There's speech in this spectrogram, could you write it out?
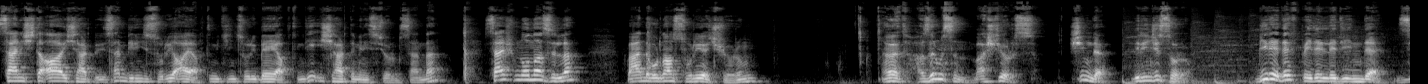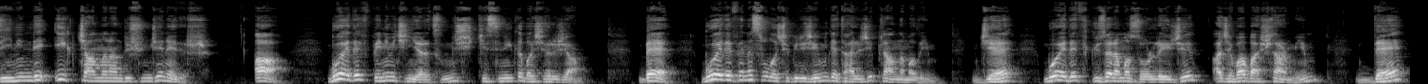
Sen işte A işaretlediysen birinci soruyu A yaptım, ikinci soruyu B yaptım diye işaretlemeni istiyorum senden. Sen şimdi onu hazırla. Ben de buradan soruyu açıyorum. Evet hazır mısın? Başlıyoruz. Şimdi birinci soru. Bir hedef belirlediğinde zihninde ilk canlanan düşünce nedir? A. Bu hedef benim için yaratılmış, kesinlikle başaracağım. B. Bu hedefe nasıl ulaşabileceğimi detaylıca planlamalıyım. C. Bu hedef güzel ama zorlayıcı, acaba başlar mıyım? D.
